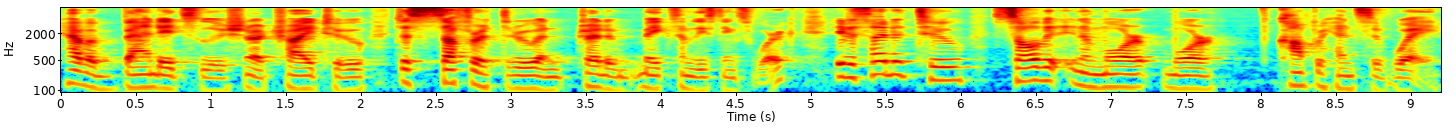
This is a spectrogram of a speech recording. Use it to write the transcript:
have a band-aid solution or try to just suffer through and try to make some of these things work, they decided to solve it in a more more comprehensive way.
